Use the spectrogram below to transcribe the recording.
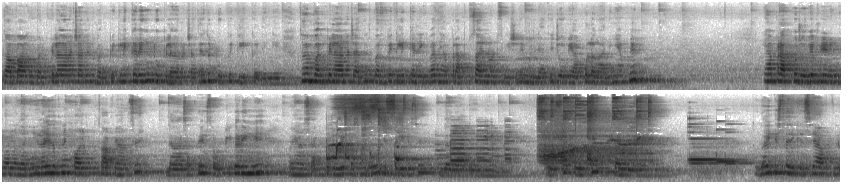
तो आप अगर वन पे लगाना चाहते हैं तो वन पे क्लिक करेंगे, टू पे लगाना चाहते हैं तो टू पे क्लिक कर देंगे। तो हम वन पे लगाना चाहते हैं तो वन पे क्लिक करने के बाद यहाँ पर आपको सारी नोटिफिकेशन मिल जाती है, जो भी आपको लगानी है अपने यहाँ पर आपको जो भी अपनी रिंगटोन लगानी है अपने कॉल तो आप यहाँ से लगा सकते हैं ओके करेंगे और यहाँ से आपको जो भी पसंद हो इस तरीके से लगा देंगे। ओके कर देंगे। तो भाई इस तरीके से आप अपने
